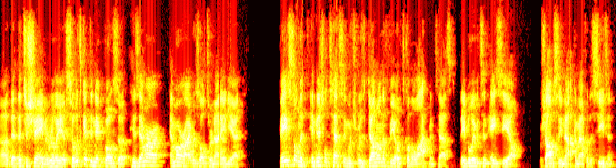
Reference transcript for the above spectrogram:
Uh, that, that's a shame. It really is. So let's get to Nick Bosa. His MRI, MRI results are not in yet. Based on the initial testing, which was done on the field, it's called the Lachman test. They believe it's an ACL, which obviously knocked him out for the season.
